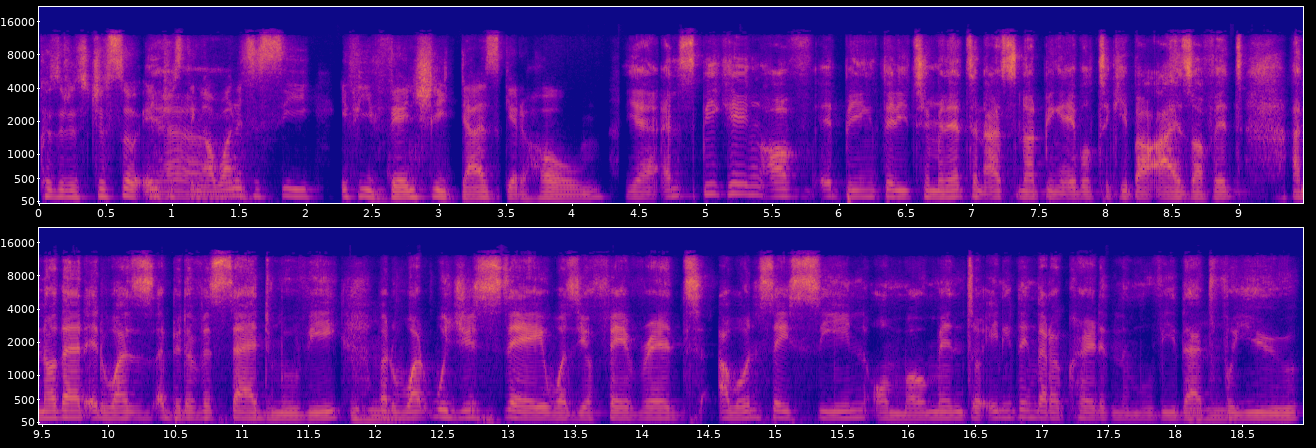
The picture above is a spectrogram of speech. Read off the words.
because it is just so interesting. Yeah. I wanted to see if he eventually does get home. Yeah. And speaking of it being 32 minutes and us not being able to keep our eyes off it, I know that it was a bit of a sad movie, mm-hmm. but what would you say was your favorite, I won't say scene or moment or anything that occurred in the movie that mm-hmm. for you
